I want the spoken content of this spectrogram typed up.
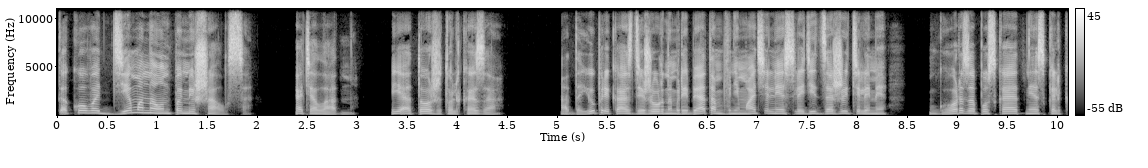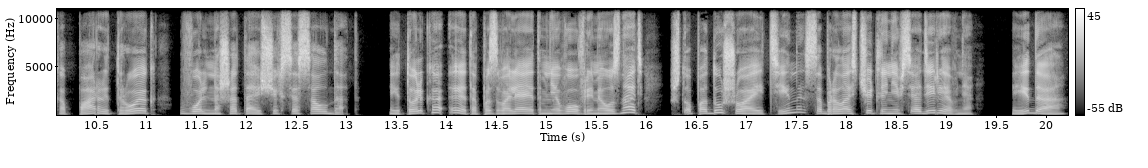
какого демона он помешался. Хотя ладно, я тоже только за. Отдаю приказ дежурным ребятам внимательнее следить за жителями. Гор запускает несколько пар и троек вольно шатающихся солдат. И только это позволяет мне вовремя узнать, что по душу Айтины собралась чуть ли не вся деревня. И да,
